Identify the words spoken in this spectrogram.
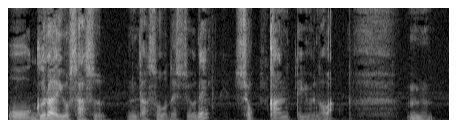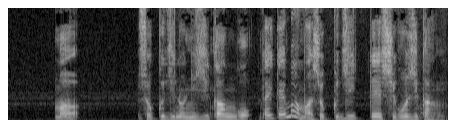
ぐらいを指すんだそうですよね。食感っていうのは。うん。まあ、食事の2時間後。大体まあまあ食事って4、5時間、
